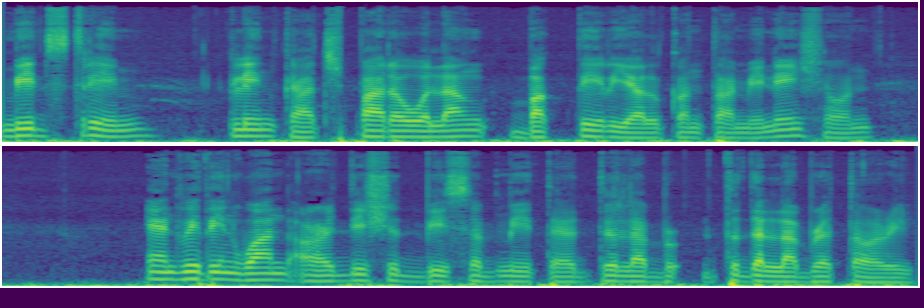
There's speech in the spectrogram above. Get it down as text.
midstream clean catch para walang bacterial contamination and within one hour this should be submitted to, lab- to the laboratory.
